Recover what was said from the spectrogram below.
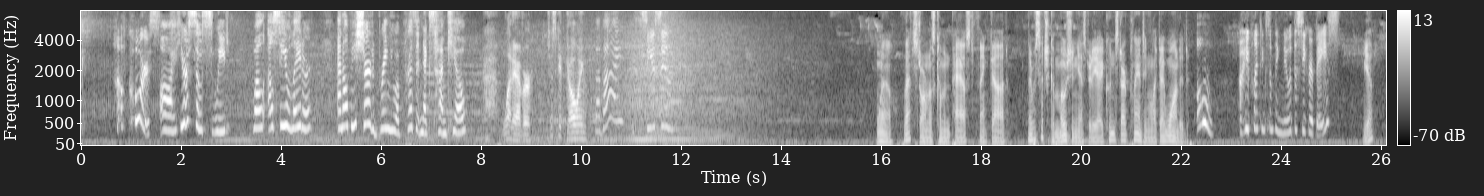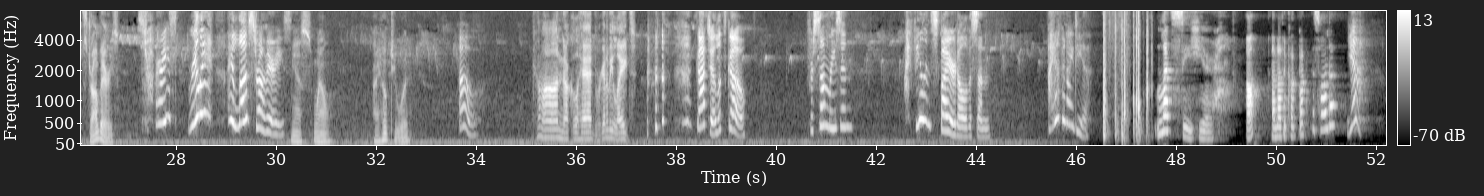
Of course! Aw, you're so sweet. Well, I'll see you later. And I'll be sure to bring you a present next time, Kyo. Whatever. Just get going. Bye bye. See you soon! Well, that storm was coming past, thank God. There was such a commotion yesterday I couldn't start planting like I wanted. Oh! Are you planting something new at the secret base? Yep, strawberries. Strawberries? Really? I love strawberries. Yes, well, I hoped you would. Oh, Come on, knucklehead. We're gonna be late. gotcha. Let's go. For some reason, I feel inspired all of a sudden. I have an idea. Let's see here. Oh, another cookbook, Miss Honda? Yeah,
